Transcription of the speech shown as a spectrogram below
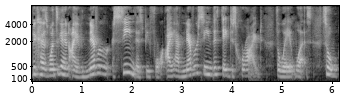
Because once again, I have never seen this before. I have never seen this day described the way it was. So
